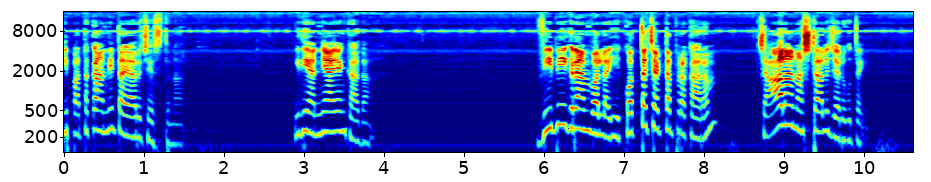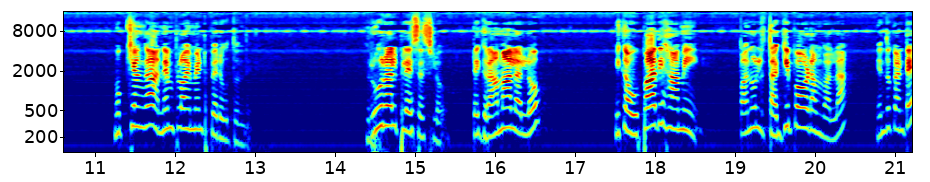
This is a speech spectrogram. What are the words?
ఈ పథకాన్ని తయారు చేస్తున్నారు. ఇది అన్యాయం కాదా? విబి గ్రామ్ వల్ల ఈ కొత్త చట్ట ప్రకారం చాలా నష్టాలు జరుగుతాయి. ముఖ్యంగా అన్ఎంప్లాయ్మెంట్ పెరుగుతుంది. రూరల్ ప్లేసెస్లో అంటే గ్రామాలలో ఇక ఉపాధి హామీ పనులు తగ్గిపోవడం వల్ల ఎందుకంటే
